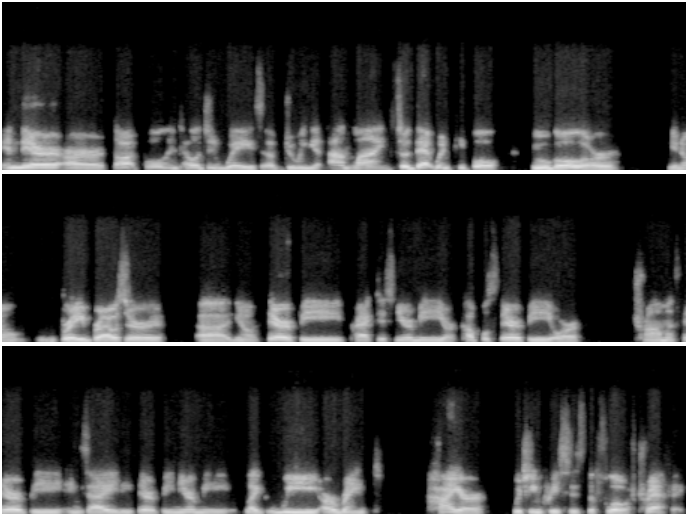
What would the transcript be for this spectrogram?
And there are thoughtful, intelligent ways of doing it online so that when people Google or, you know, Brave browser, uh, you know, therapy practice near me or couples therapy or trauma therapy, anxiety therapy near me, like we are ranked higher, which increases the flow of traffic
